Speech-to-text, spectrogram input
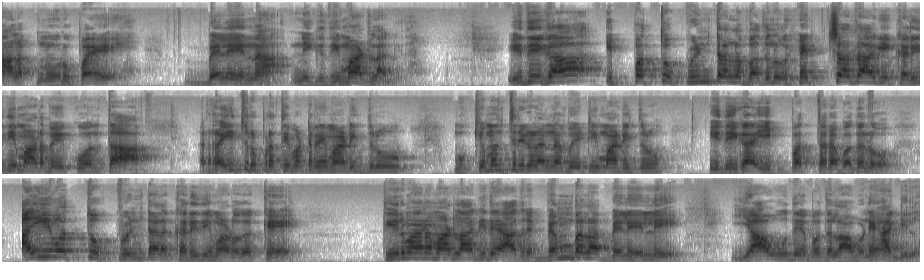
ನಾಲ್ಕುನೂರು ರೂಪಾಯಿ ಬೆಲೆಯನ್ನು ನಿಗದಿ ಮಾಡಲಾಗಿದೆ. ಇದೀಗ ಇಪ್ಪತ್ತು ಕ್ವಿಂಟಲ್ ಬದಲು ಹೆಚ್ಚದಾಗಿ ಖರೀದಿ ಮಾಡಬೇಕು ಅಂತ ರೈತರು ಪ್ರತಿಭಟನೆ ಮಾಡಿದ್ರು, ಮುಖ್ಯಮಂತ್ರಿಗಳನ್ನು ಭೇಟಿ ಮಾಡಿದ್ರು. ಇದೀಗ ಇಪ್ಪತ್ತರ ಬದಲು ಐವತ್ತು ಕ್ವಿಂಟಲ್ ಖರೀದಿ ಮಾಡೋದಕ್ಕೆ ತೀರ್ಮಾನ ಮಾಡಲಾಗಿದೆ. ಆದರೆ ಬೆಂಬಲ ಬೆಲೆಯಲ್ಲಿ ಯಾವುದೇ ಬದಲಾವಣೆ ಆಗಿಲ್ಲ.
